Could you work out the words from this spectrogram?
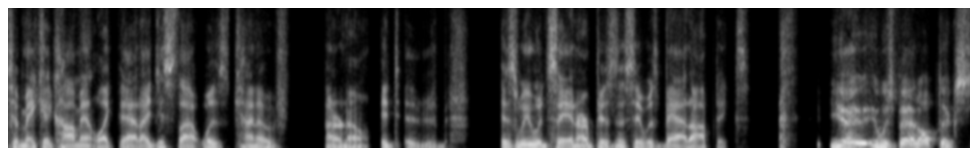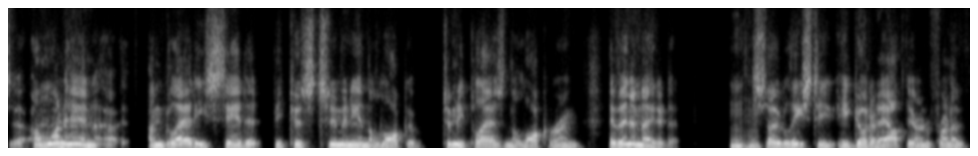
to make a comment like that, I just thought was kind of I don't know. It, it as we would say in our business, it was bad optics. Yeah, it was bad optics. On one hand, uh, I'm glad he said it because too many in the locker, too many players in the locker room have animated it. Mm-hmm. So at least he he got it out there in front of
